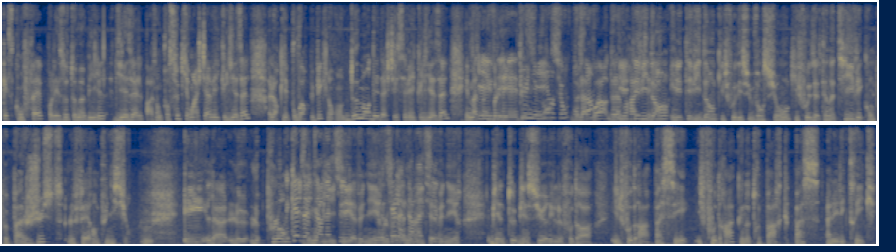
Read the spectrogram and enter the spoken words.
qu'est-ce qu'on fait pour les automobiles diesel, par exemple, pour ceux qui vont acheter un véhicule diesel, alors que les pouvoirs publics leur ont demandé d'acheter ces véhicules diesel, et maintenant ils veulent les punir de l'avoir de il est évident, il est évident qu'il faut des subventions, qu'il faut des alternatives, et qu'on ne peut pas juste le faire en punition. Mm. Et la, le, plan de mobilité à venir, le plan bien, bien sûr, il le faudra, il faudra passer, il faudra que notre parc passe à l'électrique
